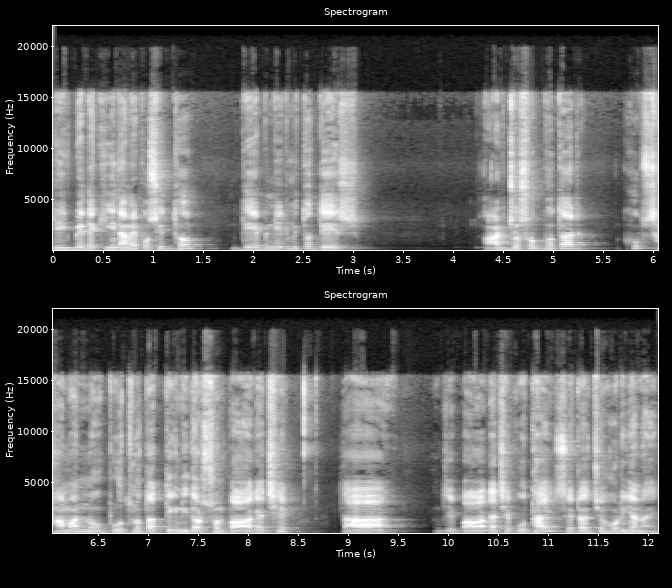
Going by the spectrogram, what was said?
ঋগ্বেদে কী নামে প্রসিদ্ধ? দেব নির্মিত দেশ। আর্য সভ্যতার খুব সামান্য প্রত্নতাত্ত্বিক নিদর্শন পাওয়া গেছে। তা যে পাওয়া গেছে কোথায়, সেটা হচ্ছে হরিয়ানায়।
